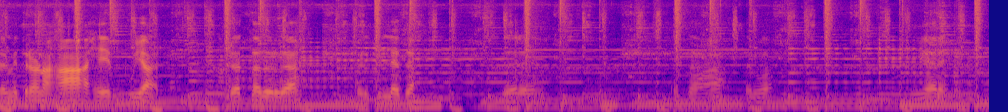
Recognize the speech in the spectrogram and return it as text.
तर मित्रांनो हा आहे भुयार रत्नदुर्गा गड किल्ल्याचा. तर हा सर्व भुयार आहे.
